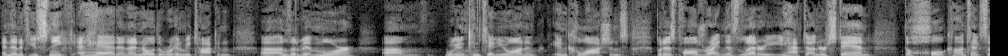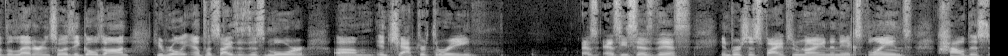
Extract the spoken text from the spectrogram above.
And then if you sneak ahead, and I know that we're going to be talking uh, a little bit more, um, we're going to continue on in, in, Colossians. But as Paul's writing this letter, you have to understand the whole context of the letter. And so as he goes on, he really emphasizes this more um, in chapter 3 as, as he says this in verses 5 through 9, and he explains how this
